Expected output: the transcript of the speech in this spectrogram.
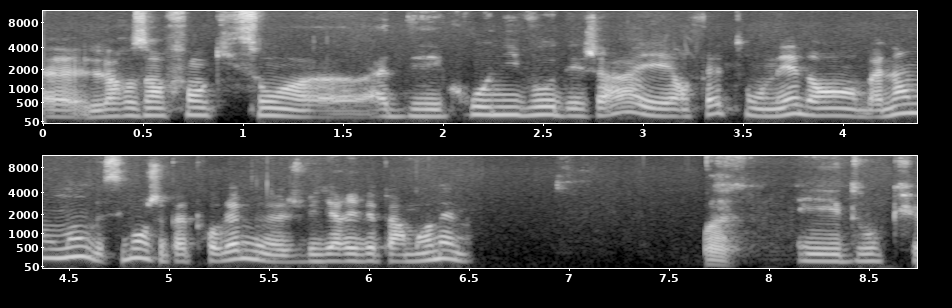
euh, leurs enfants qui sont à des gros niveaux déjà, et en fait on est dans, bah non, non, non, mais c'est bon, j'ai pas de problème, je vais y arriver par moi-même. Ouais. Et donc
